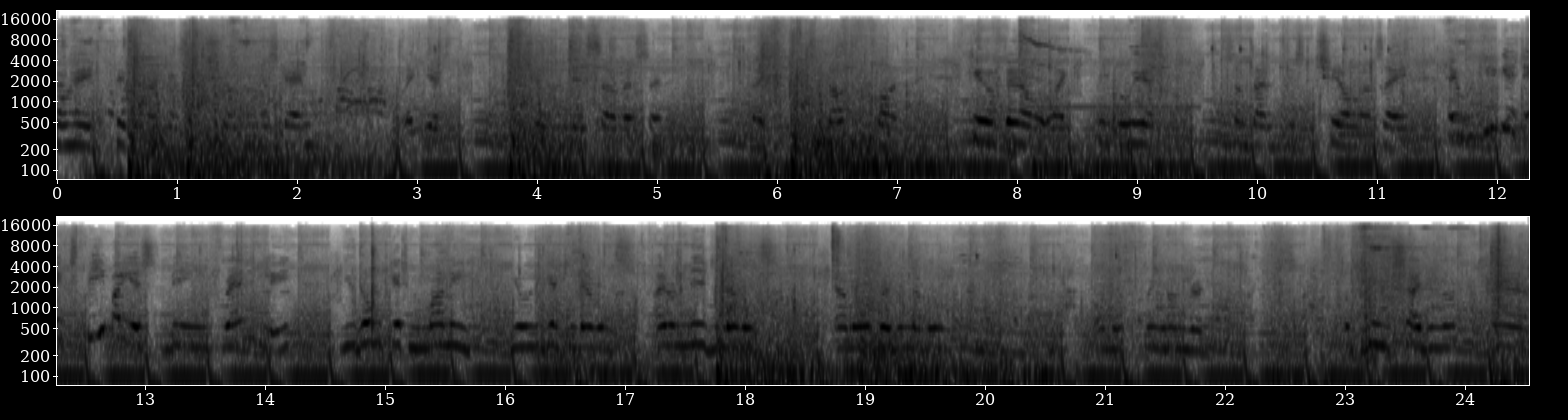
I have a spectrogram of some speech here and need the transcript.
also hate people that just chill in this game? Like, you chill in this service and, like, it's not fun. King of the Hill, like, people here sometimes just chill and say, hey, we can get XP by just being friendly. You don't get money, you only get levels. I don't need levels. I'm already level almost 300. So please, I do not care.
